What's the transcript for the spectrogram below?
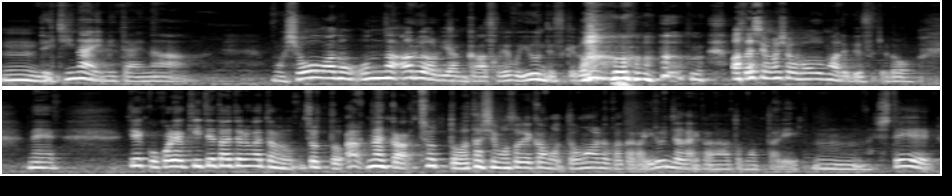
うん、できないみたいなもう昭和の女あるあるやんかとかよく言うんですけど。私も昭和生まれですけど。ね。結構これを聞いていただいてる方もちょっとあなんかちょっと私もそれかもって思われる方がいるんじゃないかなと思ったり、うん、して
